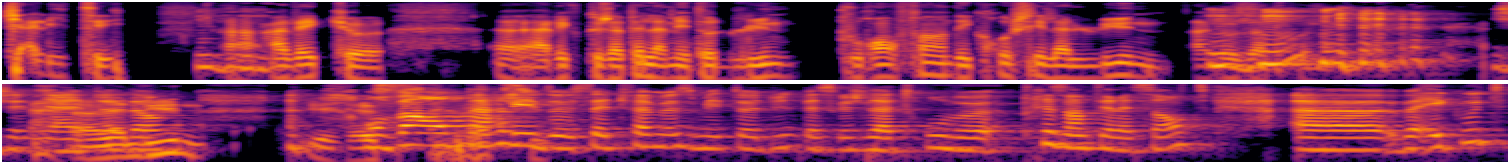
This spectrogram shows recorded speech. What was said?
qualité, euh, mhm. avec avec ce que j'appelle la méthode Lune, pour enfin décrocher la Lune à nos mhm. apprenants. Génial, la Lune, on va en parler de cette fameuse méthode lune parce que je la trouve très intéressante. Euh, bah, écoute,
